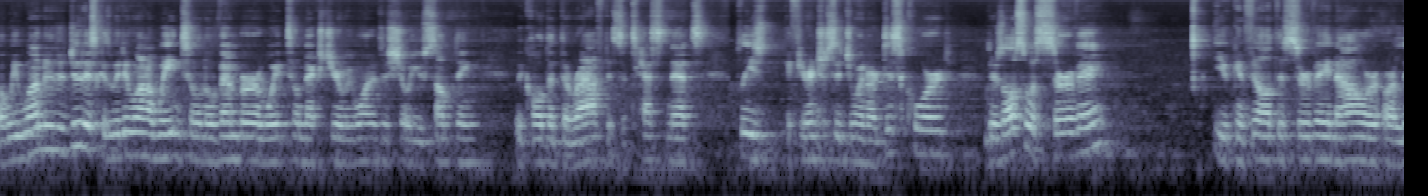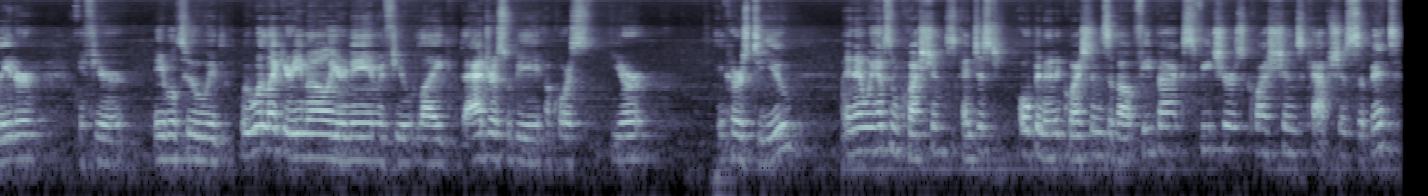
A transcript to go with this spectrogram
But we wanted to do this because we didn't want to wait until November, wait until next year. We wanted to show you something. We called it the Raft. It's a test net. Please, if you're interested, join our Discord. There's also a survey. You can fill out this survey now or, or later if you're able to. We, we would like your email, your name, if you like. The address would be, of course, your encouraged to you. And then we have some questions and just open-ended questions about feedbacks, features, questions, captcha, submit.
